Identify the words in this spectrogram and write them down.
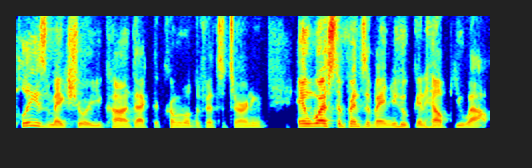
please make sure you contact a criminal defense attorney in Western Pennsylvania who can help you out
